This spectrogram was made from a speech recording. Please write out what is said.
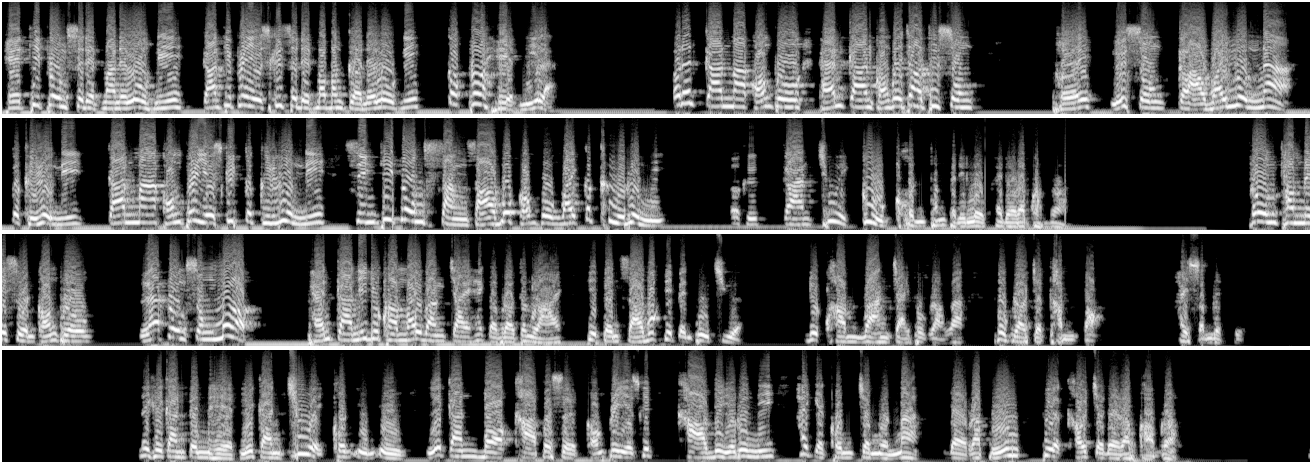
เหตุที่พระองค์เสด็จมาในโลกนี้ การที่พระเยซูคริสต์เสด็จมาบังเกิดในโลกนี้ ก็เพราะเหตุนี้แหละ เพราะฉะนั้นการมาของพระองค์แผนการของพระเจ้าที่ทรงเผยหรือทรงกล่าวไว้ล่วงหน้าก็คือเรื่องนี้ การมาของพระเยซูคริสต์ก็คือเรื่องนี้ สิ่งที่พระองค์สั่งสาวกของพระองค์ไว้ก็คือเรื่องนี้ ก็คือการช่วยกู้คนทั้งแผ่นดินโลกให้ได้รับความรอดพระองค์ทำในส่วนของพระองค์และพระองค์ทรงมอบแผนการนี้ด้วยความไว้วางใจให้กับเราทั้งหลาย ที่เป็นสาวกที่เป็นผู้เชื่อ ด้วยความวางใจพวกเราว่า พวกเราจะทำต่อให้สำเร็จด้วยนี่คือการเป็นเหตุหรือการช่วยคนอื่นๆ หรือการบอกข่าวประเสริฐของพระเยซูคริสต์ข่าวดีเรื่องนี้ให้แก่คนจำนวนมาก ได้รับรู้เพื่อเขาจะได้รับความรอด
